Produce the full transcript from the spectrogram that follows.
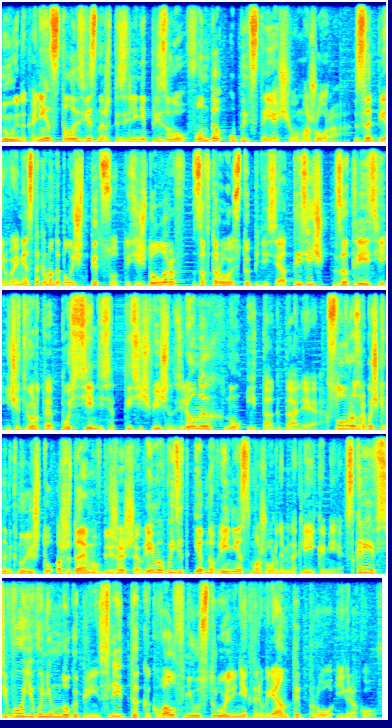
Ну и наконец стало известно распределение призового фонда у предстоящего мажора. За первое место команда получит 500 тысяч долларов, за второе 150 тысяч, за третье и четвертое по 70 тысяч вечно зеленых, ну и так далее. К слову, разработчики намекнули, что ожидаемо в ближайшее время выйдет и обновление с мажорными наклейками. Скорее всего, его немного перенесли, так как Valve не устроили некоторые варианты про игроков.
